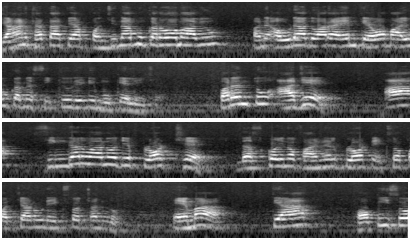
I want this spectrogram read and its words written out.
જાણ થતાં ત્યાં પંચનામું કરવામાં આવ્યું. અને ઔડા દ્વારા એમ કહેવામાં આવ્યું કે અમે સિક્યુરિટી મૂકેલી છે. પરંતુ આજે આ સિંગરવાનો જે પ્લોટ છે, દસકોઈનો ફાઇનલ પ્લોટ એકસો પંચાણું ને એકસો છન્નું, એમાં ત્યાં ઓફિસો,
